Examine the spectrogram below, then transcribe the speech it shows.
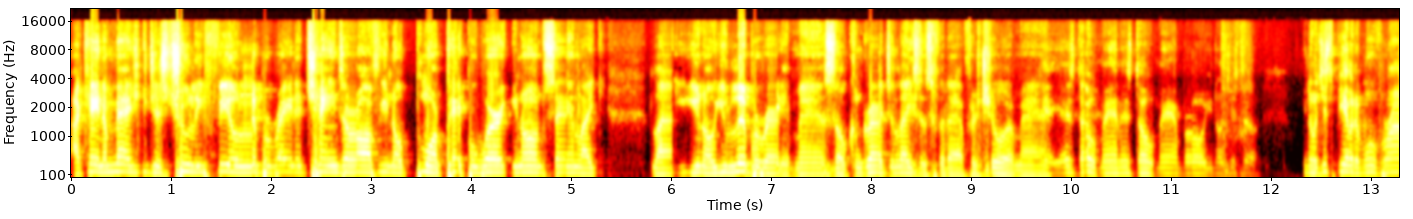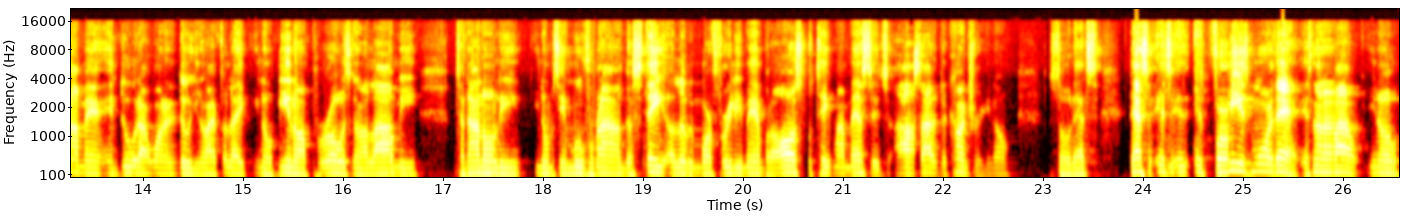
I can't imagine you just truly feel liberated. Chains are off. You know, more paperwork. You know what I'm saying? Like, like you know, you liberated, man. So congratulations for that, for sure, Yeah, man. yeah, it's dope, man. It's dope, man, bro. You know, just to you know, just be able to move around, man, and do what I want to do. You know, I feel like you know, being off parole is gonna allow me to not only, you know I'm saying, move around the state a little bit more freely, man, but also take my message outside of the country, you know. So that's that's it's it, it, for me it's more that. It's not about, you know,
